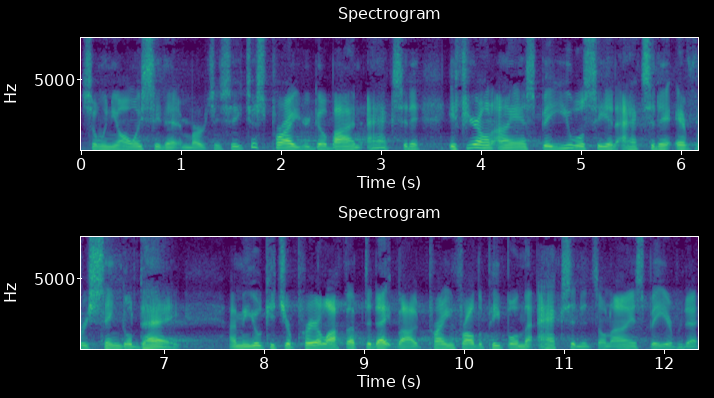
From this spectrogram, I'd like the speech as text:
So when you always see that emergency, just pray. You go by an accident. If you're on ISB, you will see an accident every single day. I mean, you'll get your prayer life up to date by praying for all the people in the accidents on ISB every day.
